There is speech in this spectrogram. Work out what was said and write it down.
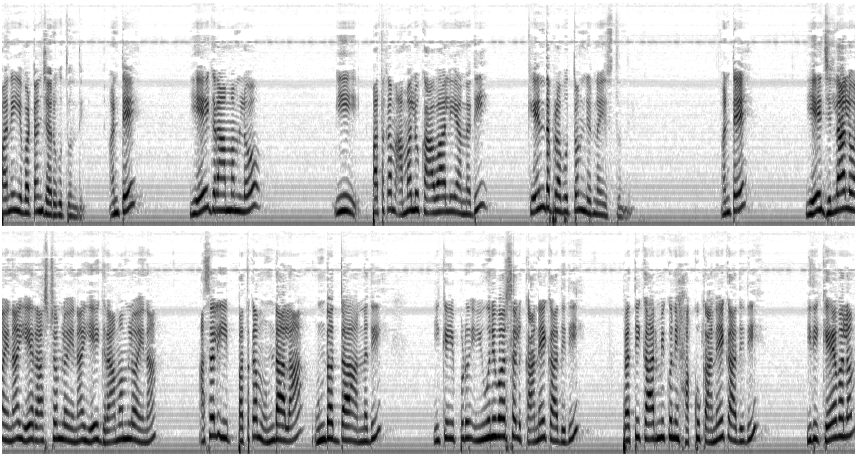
పని ఇవ్వటం జరుగుతుంది. అంటే ఏ గ్రామంలో ఈ పథకం అమలు కావాలి అన్నది కేంద్ర ప్రభుత్వం నిర్ణయిస్తుంది. అంటే ఏ జిల్లాలో అయినా ఏ రాష్ట్రంలో అయినా ఏ గ్రామంలో అయినా అసలు ఈ పథకం ఉండాలా ఉండొద్దా అన్నది ఇక ఇప్పుడు యూనివర్సల్ కానే కాదు ఇది. ప్రతి కార్మికుని హక్కు కానే కాదు ఇది. ఇది కేవలం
